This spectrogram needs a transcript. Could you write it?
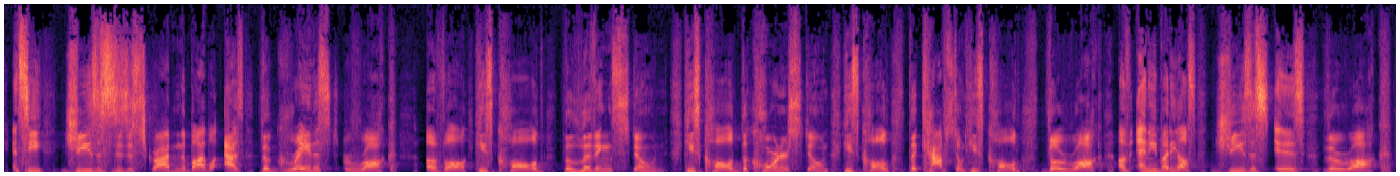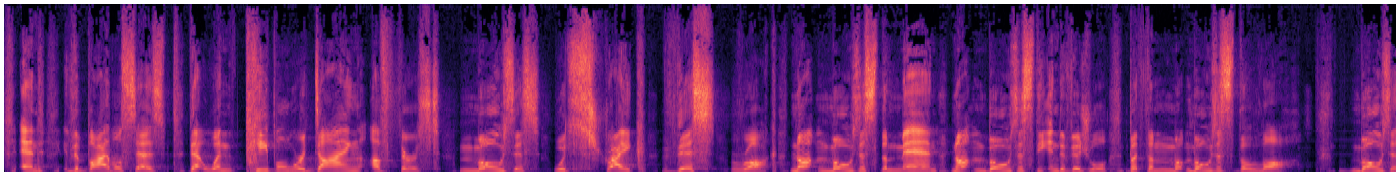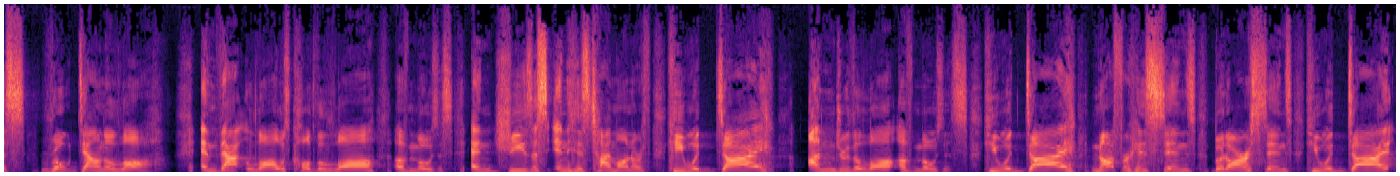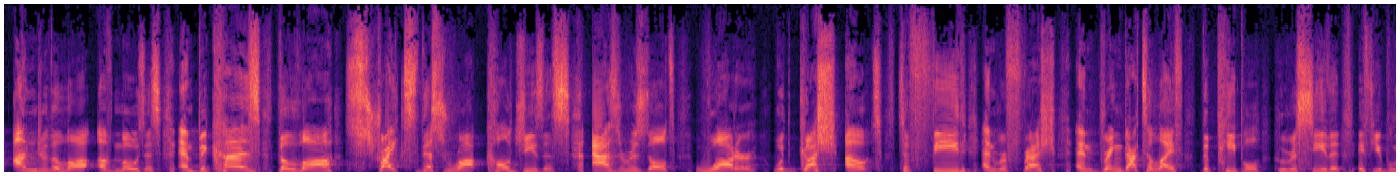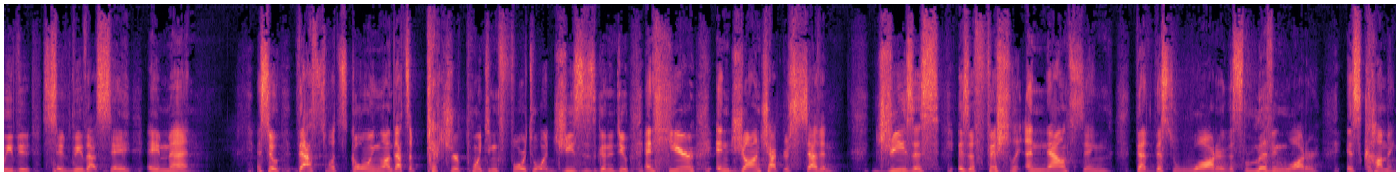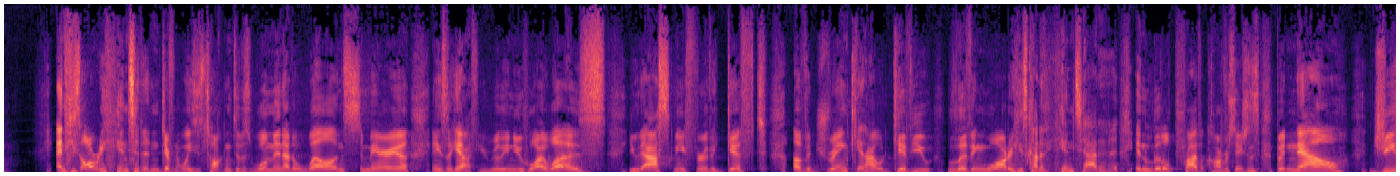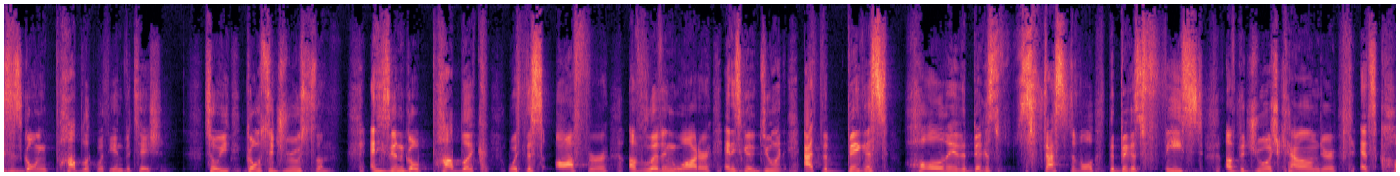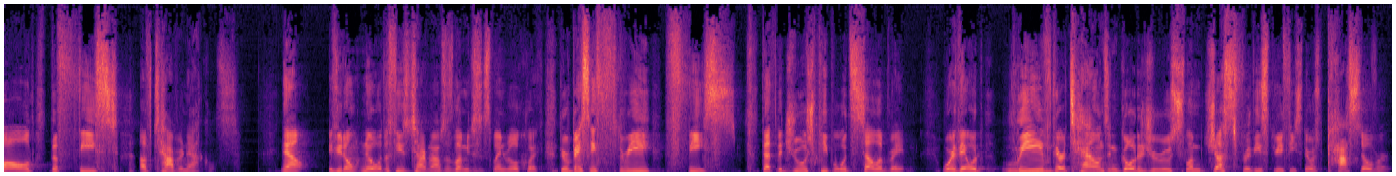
And see, Jesus is described in the Bible as the greatest rock of all. He's called the living stone. He's called the cornerstone. He's called the capstone. He's called the rock. Of anybody else, Jesus is the rock. And the Bible says that when people were dying of thirst, Moses would strike this rock. Not Moses the man, not Moses the individual, but the Mo- Moses the law. Moses wrote down a law and that law was called the law of Moses. And Jesus, in his time on earth, he would die under the law of Moses. He would die not for his sins, but our sins. He would die under the law of Moses. And because the law strikes this rock called Jesus, as a result, water would gush out to feed and refresh and bring back to life the people who receive it. If you believe, it, believe that, say amen. And so that's what's going on. That's a picture pointing forward to what Jesus is going to do. And here in John chapter 7, Jesus is officially announcing that this water, this living water, is coming. And he's already hinted it in different ways. He's talking to this woman at a well in Samaria, and he's like, Yeah, if you really knew who I was, you would ask me for the gift of a drink, and I would give you living water. He's kind of hinted at it in little private conversations, but now Jesus is going public with the invitation. So he goes to Jerusalem and he's going to go public with this offer of living water and he's going to do it at the biggest holiday, the biggest festival, the biggest feast of the Jewish calendar. It's called the Feast of Tabernacles. Now, if you don't know what the Feast of Tabernacles is, let me just explain real quick. There were basically three feasts that the Jewish people would celebrate where they would leave their towns and go to Jerusalem just for these three feasts. There was Passover,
